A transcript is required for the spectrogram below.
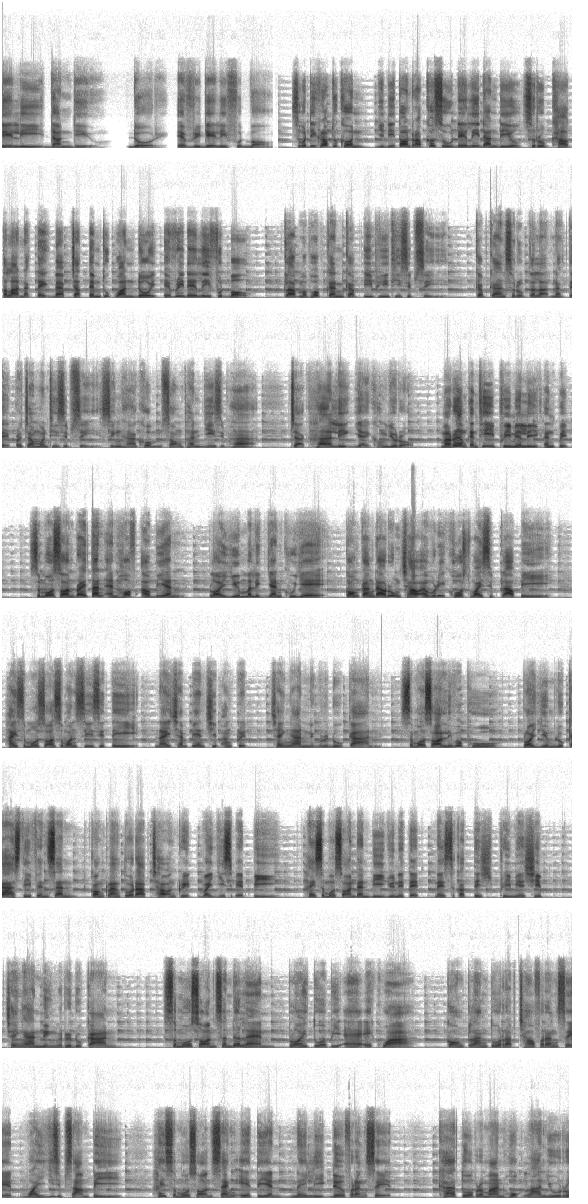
Daily Done Deal โดย Every Daily Football สวัสดีครับทุกคน ยินดีต้อนรับเข้าสู่ Daily Done Deal สรุปข่าวตลาดนักเตะแบบจัดเต็มทุกวันโดย Every Daily Football กลับมาพบกันกับ EP ที่ 14 กับการสรุปตลาดนักเตะประจำวันที่ 14 สิงหาคม 2025 จาก 5 ลีกใหญ่ของยุโรป มาเริ่มกันที่พรีเมียร์ลีกอังกฤษสโมสรไบรตันแอนด์ฮอฟอัลเบียนปล่อยยืมมาลิกยันคูเย่กองกลางดาวรุ่งชาวไอวอรี่โคสต์วัย 19 ปี ให้สโมสรสวอนซีซิตี้ในแชมเปี้ยนชิพอังกฤษใช้งานหนึ่งฤดูกาล สโมสรลิเวอร์พูลปล่อยยืมลูก้าสตีเฟนสันกองกลางตัวรับชาวอังกฤษวัย 21 ปี ให้สโมสรดันดียูไนเต็ดในสกอตติชพรีเมียร์ชิพใช้งานหนึ่งฤดูกาล สโมสรซันเดอร์แลนด์ปล่อยตัวปีแอร์เอ็กควากองกลางตัวรับชาวฝรั่งเศสวัย 23 ปี ให้สโมสรแซงเอเตียนในลีกเดอฝรั่งเศส ค่าตัวประมาณ 6 ล้านยูโร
